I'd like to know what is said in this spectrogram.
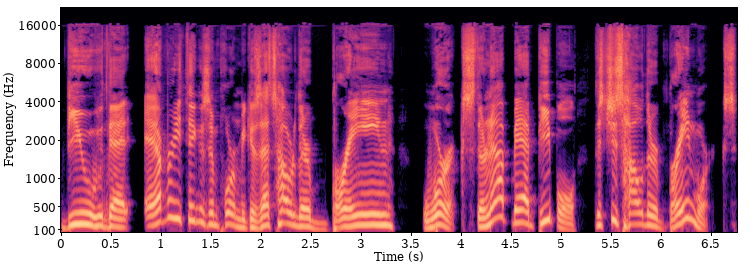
view that everything is important because that's how their brain works. They're not bad people. That's just how their brain works.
